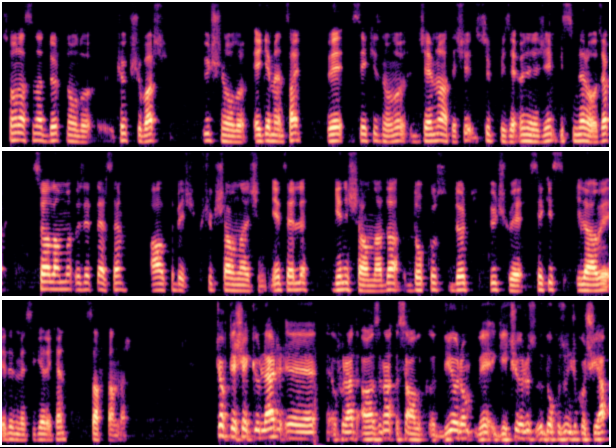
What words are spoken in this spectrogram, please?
Sonrasında 4 nolu Kök Şubar, 3 nolu Egementay ve 8 nolu Cemre Ateşi sürprize önereceğim isimler olacak. Sıralanma özetlersem 6-5 küçük şavunlar için yeterli. Geniş şavunlarda 9, 4, 3 ve 8 ilave edilmesi gereken safkanlar. Çok teşekkürler e, Fırat ağzına sağlık diyorum ve geçiyoruz 9. koşuya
